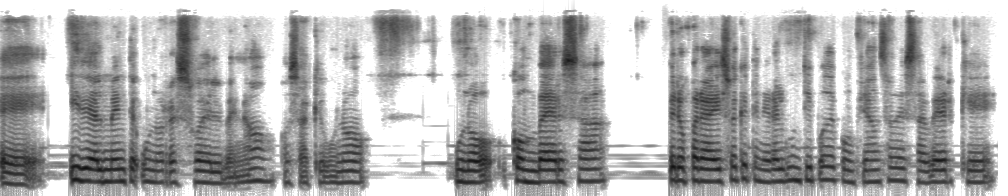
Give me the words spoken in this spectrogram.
eh, idealmente uno resuelve, ¿no? O sea, que uno, uno conversa pero para eso hay que tener algún tipo de confianza de saber que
